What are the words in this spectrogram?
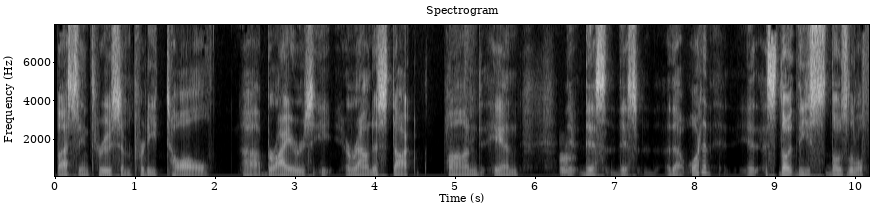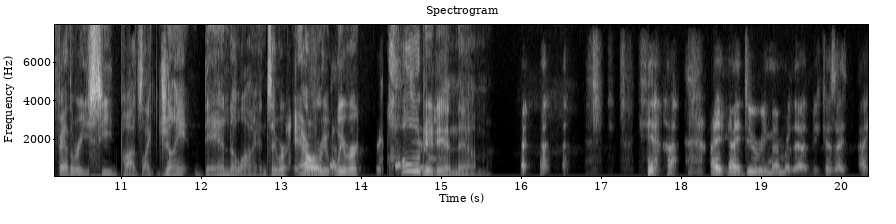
busting through some pretty tall uh, briars around a stock pond, and this this the what are it's the, these those little feathery seed pods like giant dandelions. They were oh, every oh, we were coated in them. yeah, I, I do remember that because I, I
